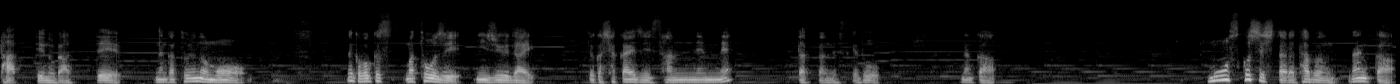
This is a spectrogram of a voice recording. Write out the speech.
たっていうのがあってなんかというのもなんか僕、まあ、当時20代というか社会人3年目だったんですけどなんかもう少ししたら多分なんか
